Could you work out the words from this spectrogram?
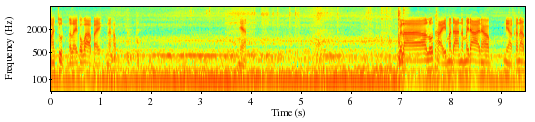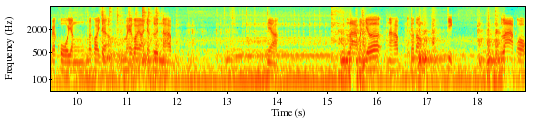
มาจุดอะไรก็ว่าไปนะครับ เนี่ย เวลารถไถมาดันนะไม่ได้นะครับ เนี่ยขนาดแบคโคยังไม่ค่อยจะไม่ค่อยเอาจะขึ้นนะครับ เนี่ยลากมันเยอะนะครับ ก็ต้องจิกลากออก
